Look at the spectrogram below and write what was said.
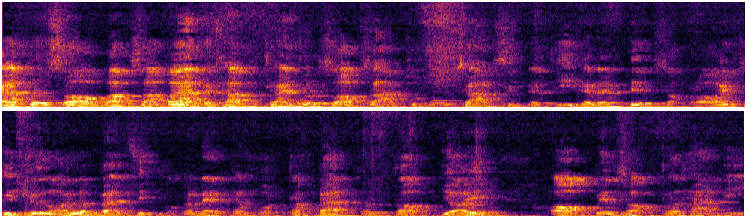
การทดสอบความสามารถนะครับ ใช้ทดสอบ 3 ชั่วโมง 30 นาทีคะแนนเต็ม 200 คิดเป็นร้อยละ 80 ของคะแนนทั้งหมดทำการทดสอบย่อยออกเป็น 2 สถานี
